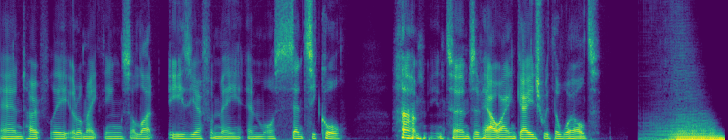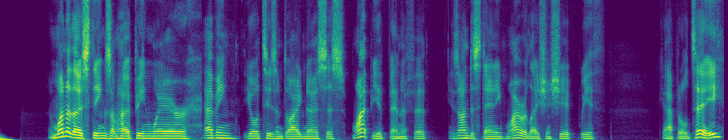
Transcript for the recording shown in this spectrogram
and hopefully it'll make things a lot easier for me and more sensical um, in terms of how I engage with the world. And one of those things I'm hoping where having the autism diagnosis might be a benefit is understanding my relationship with capital T,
